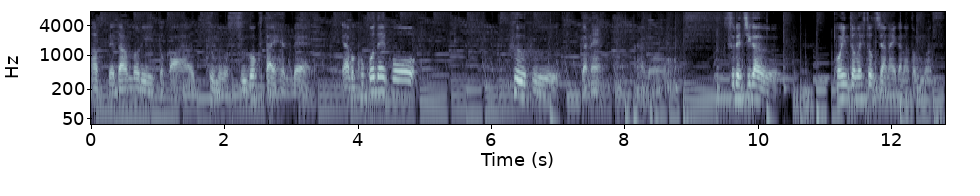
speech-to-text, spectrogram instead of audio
あって段取りとか組むのすごく大変でやっぱここでこう夫婦がねあのすれ違うポイントの一つじゃないかなと思います。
